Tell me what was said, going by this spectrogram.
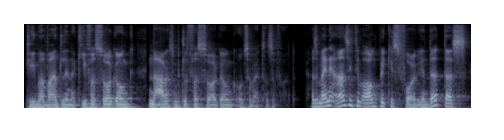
Klimawandel, Energieversorgung, Nahrungsmittelversorgung und so weiter und so fort? Also meine Ansicht im Augenblick ist folgende, dass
